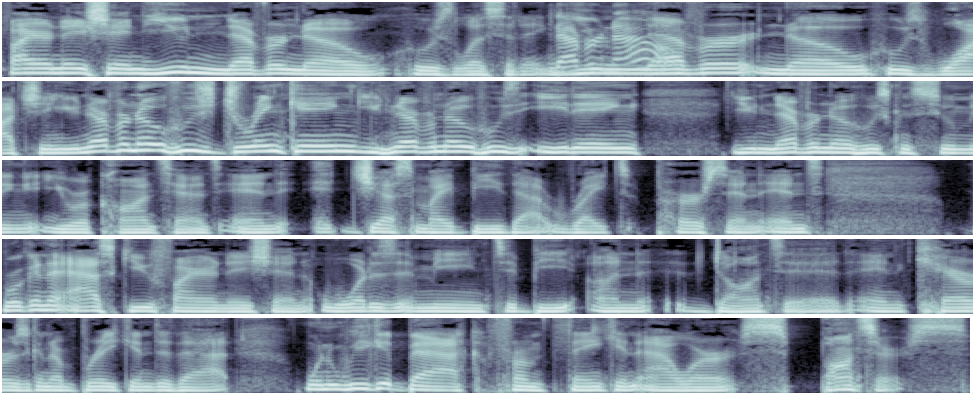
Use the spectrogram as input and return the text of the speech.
Fire Nation, you never know who's listening. Never you know. never know who's watching. You never know who's drinking. You never know who's eating. You never know who's consuming your content. And it just might be that right person. And we're going to ask you, Fire Nation, what does it mean to be undaunted? And Kara's going to break into that when we get back from thanking our sponsors.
